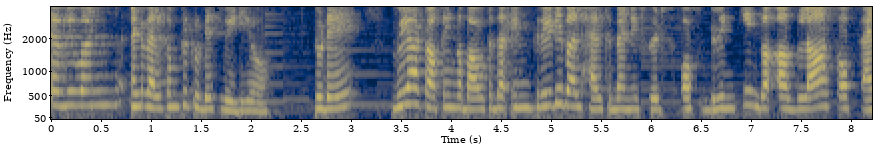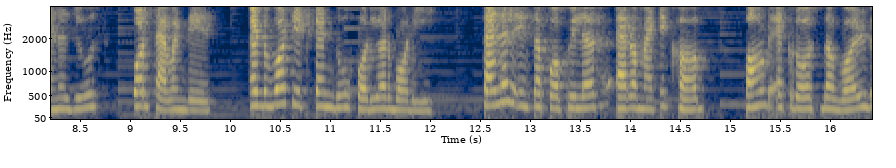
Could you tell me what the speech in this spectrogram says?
everyone and welcome to today's video. Today we are talking about the incredible health benefits of drinking a glass of fennel juice for 7 days and what it can do for your body. Fennel is a popular aromatic herb found across the world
